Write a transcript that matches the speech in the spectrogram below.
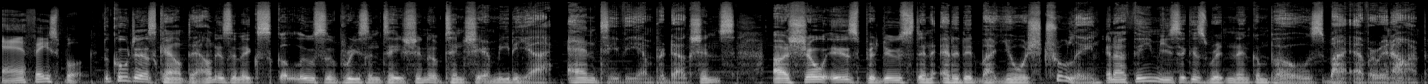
and Facebook. The Cool Jazz Countdown is an exclusive presentation of Share Media and TVM Productions. Our show is produced and edited by yours truly, and our theme music is written and composed by Everett Harp.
